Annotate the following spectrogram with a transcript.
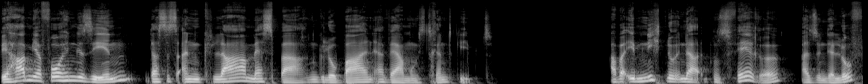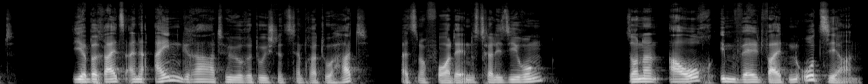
Wir haben ja vorhin gesehen, dass es einen klar messbaren globalen Erwärmungstrend gibt. Aber eben nicht nur in der Atmosphäre, also in der Luft, die ja bereits eine 1 Grad höhere Durchschnittstemperatur hat als noch vor der Industrialisierung, sondern auch im weltweiten Ozean.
